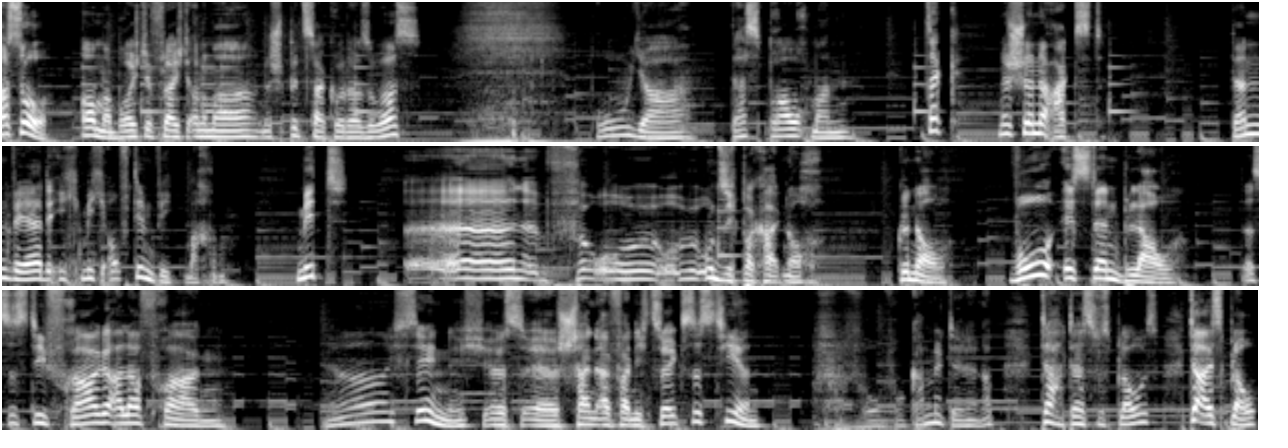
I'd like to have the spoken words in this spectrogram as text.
Ach so. Oh, man bräuchte vielleicht auch nochmal eine Spitzhacke oder sowas. Oh ja, das braucht man. Zack, eine schöne Axt. Dann werde ich mich auf den Weg machen. Mit äh, Unsichtbarkeit noch. Genau. Wo ist denn Blau? Das ist die Frage aller Fragen. Ja, ich sehe nicht. Es äh, scheint einfach nicht zu existieren. Wo, wo gammelt der denn ab? Da, da ist was Blaues. Da ist Blau.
